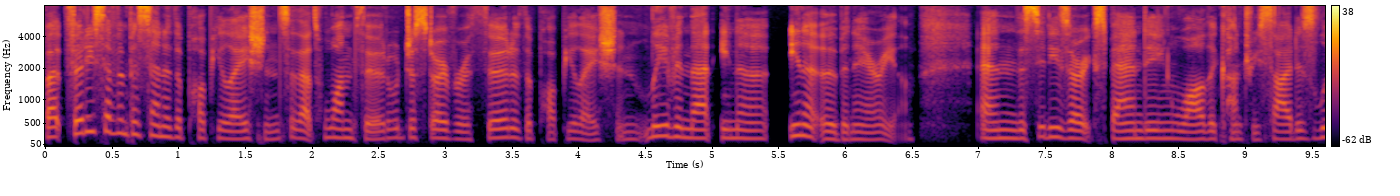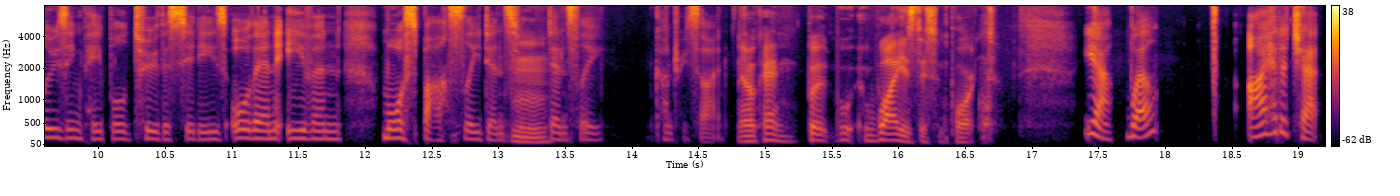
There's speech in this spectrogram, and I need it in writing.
But 37% of the population, so that's one third or just over a third of the population, live in that inner, inner urban area. And the cities are expanding while the countryside is losing people to the cities or then even more sparsely, dense, mm. densely countryside. Okay, but why is this important? Yeah, well, I had a chat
